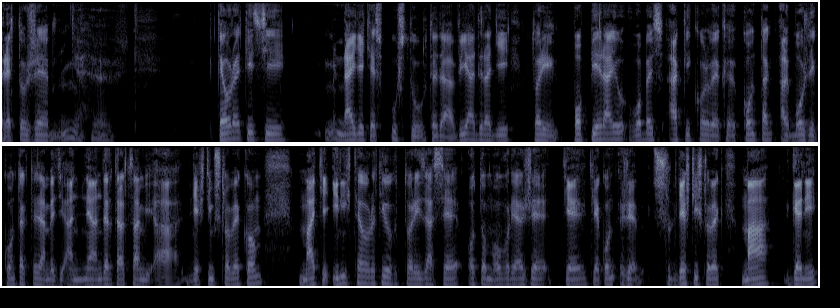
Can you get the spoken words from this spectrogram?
Pretože hm, teoretici nájdete spustu teda vyjadradí, ktorí popierajú vôbec akýkoľvek kontakt, alebo možný kontakt teda medzi neandertalcami a dnešným človekom. Máte iných teoretikov, ktorí zase o tom hovoria, že, tie, tie, že dnešný človek má geny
